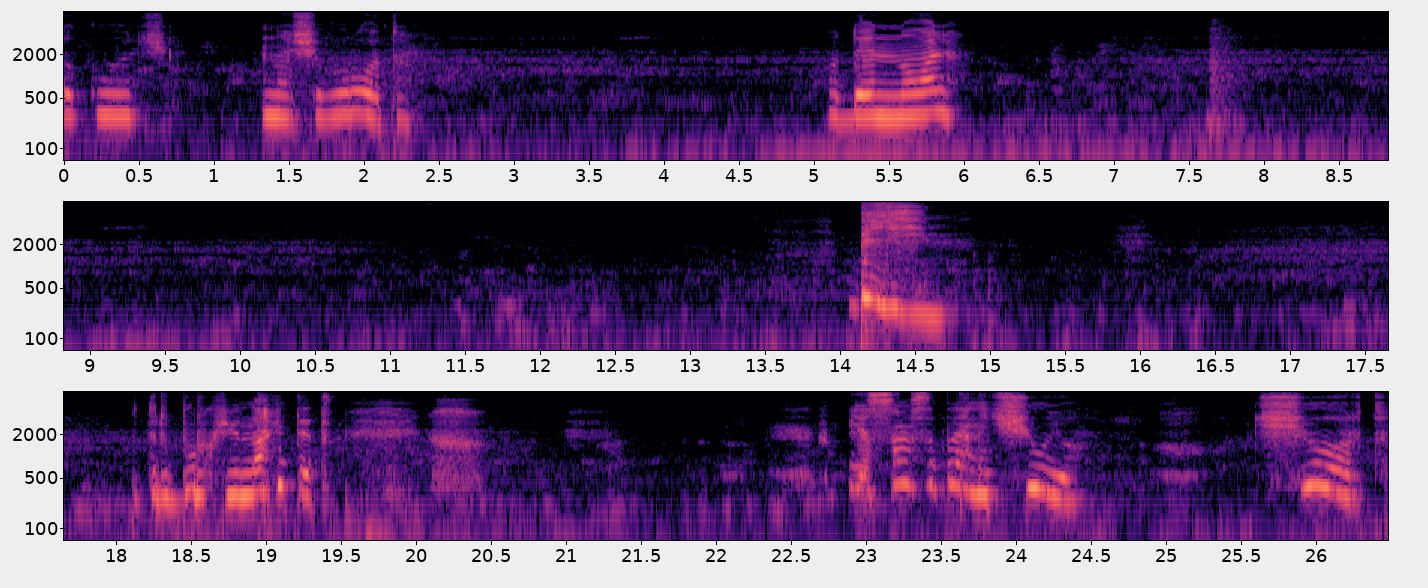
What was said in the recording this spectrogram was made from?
Атакують наші ворота. 1-0. Блін. Петербург Юнайтед. Я сам себе не чую. Чорт.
